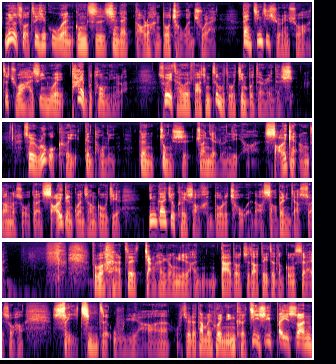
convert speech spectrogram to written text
没有错，这些顾问公司现在搞了很多丑闻出来，但经济学人说啊，这主要还是因为太不透明了，所以才会发生这么多见不得人的事。所以如果可以更透明、更重视专业伦理啊，少一点肮脏的手段，少一点官商勾结，应该就可以少很多的丑闻啊，少被人家算。不过这讲很容易了，大家都知道，对这种公司来说，哈，水清则无鱼啊。我觉得他们会宁可继续被酸，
